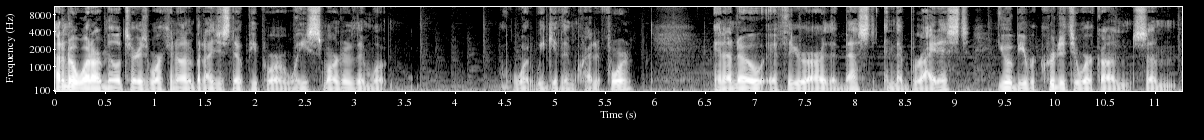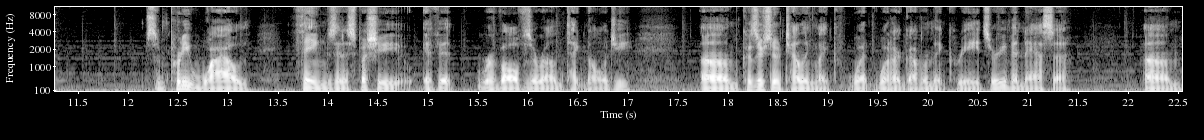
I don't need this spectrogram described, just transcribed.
I don't know what our military is working on, but I just know people are way smarter than what what we give them credit for. And I know if they are the best and the brightest, you will be recruited to work on some some pretty wild things, and especially if it revolves around technology, because um, there's no telling like what what our government creates or even NASA. Um,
